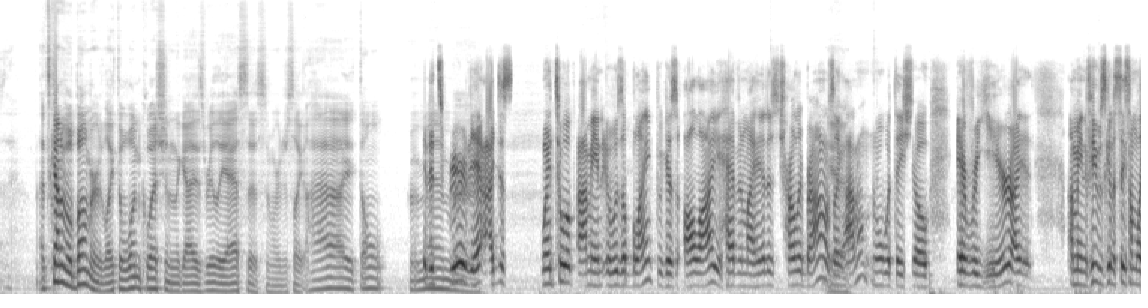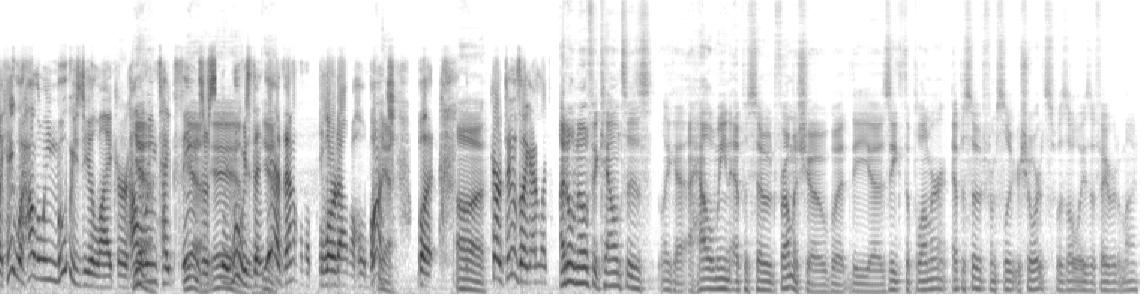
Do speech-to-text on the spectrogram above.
that's kind of a bummer. Like the one question the guys really asked us, and we're just like, I don't remember. It's weird. Yeah, I just went to a. I mean, it was a blank because all I have in my head is Charlie Brown. I was yeah. like, I don't know what they show every year. I I mean, if he was going to say something like, "Hey, what Halloween movies do you like?" or Halloween yeah. type themes yeah, or scary yeah, movies, then yeah. then I'm going to blurt out a whole bunch. But uh, cartoons, like I like. I don't know if it counts as like a, a Halloween episode from a show, but the uh, Zeke the Plumber episode from Salute Your Shorts was always a favorite of mine.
